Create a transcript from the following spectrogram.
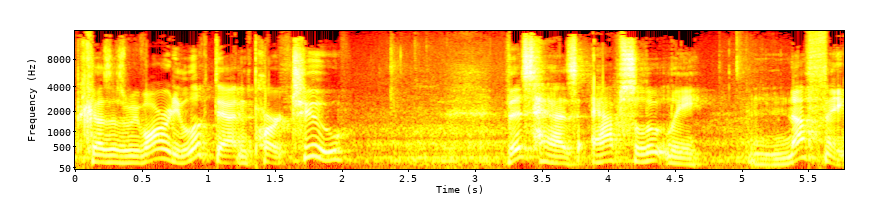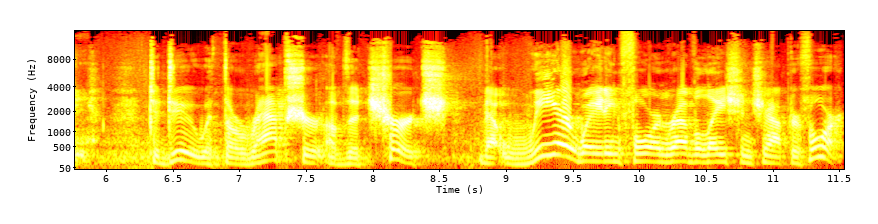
Because as we've already looked at in part two, this has absolutely nothing to do with the rapture of the church that we are waiting for in Revelation chapter 4.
